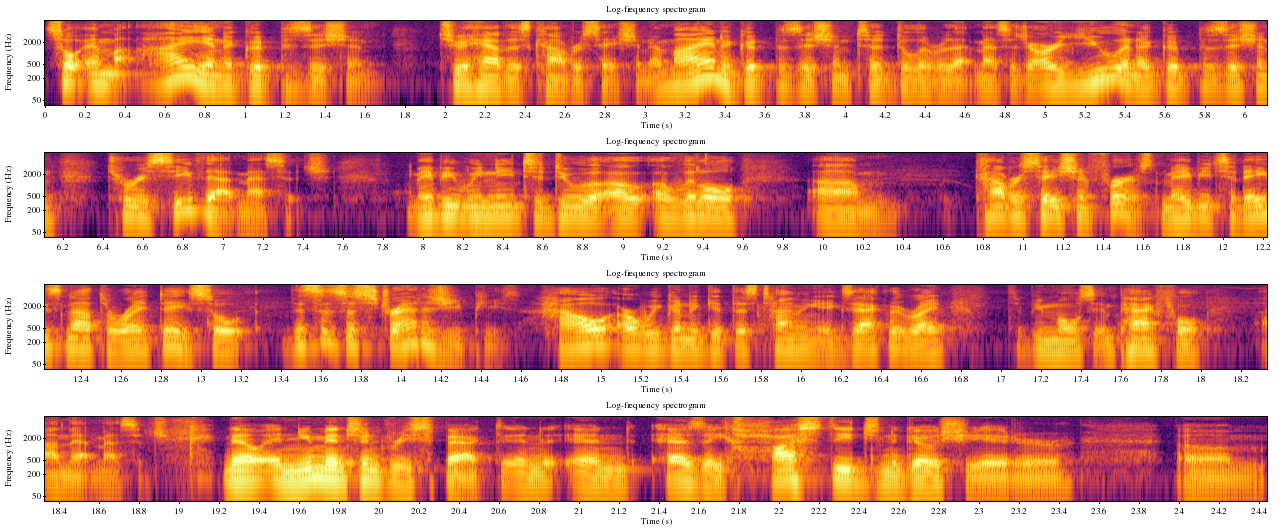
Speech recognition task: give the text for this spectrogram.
So am i in a good position to have this conversation? Am i in a good position to deliver that message? Are you in a good position to receive that message? Maybe we need to do a, a little um, conversation first. Maybe today's not the right day. So this is a strategy piece. How are we going to get this timing exactly right to be most impactful on that message Now, and you mentioned respect, and and as a hostage negotiator, um,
